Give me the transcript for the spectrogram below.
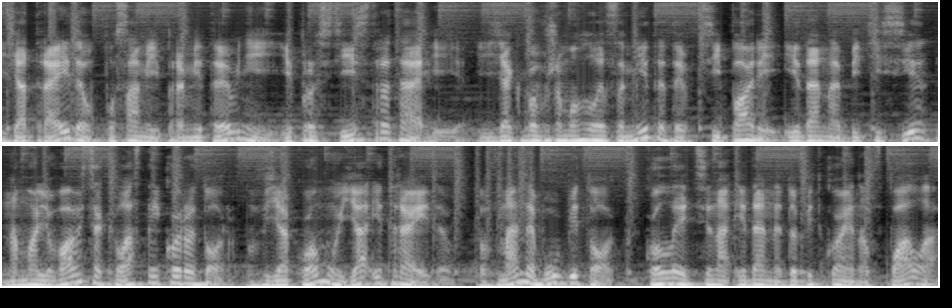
Я трейдив по самій примітивній і простій стратегії. Як ви вже могли замітити, в цій парі іде на BTC намалювався класний коридор, в якому я і трейдив. В мене був біток. Коли ціна ідени до біткоїна впала,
